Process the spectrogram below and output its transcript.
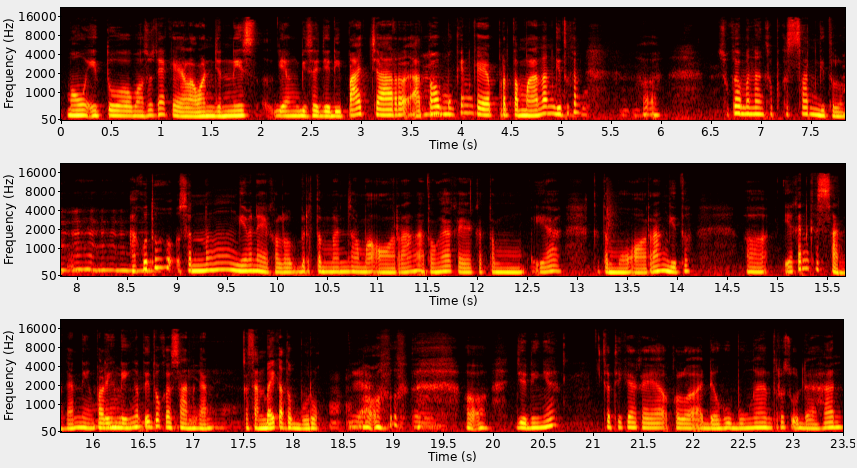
mau itu maksudnya kayak lawan jenis yang bisa jadi pacar atau mungkin kayak pertemanan gitu kan heeh, suka menangkap kesan gitu loh. Aku tuh seneng gimana ya kalau berteman sama orang atau enggak kayak ketemu ya ketemu orang gitu Eh, ya kan kesan kan yang paling diinget itu kesan kan kesan baik atau buruk. Oh. Oh, oh. jadinya ketika kayak kalau ada hubungan terus udahan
